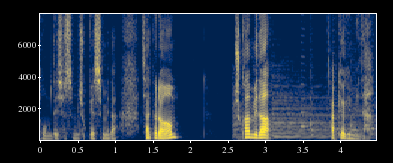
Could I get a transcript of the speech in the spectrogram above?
도움되셨으면 좋겠습니다. 자 그럼 축하합니다. 합격입니다.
